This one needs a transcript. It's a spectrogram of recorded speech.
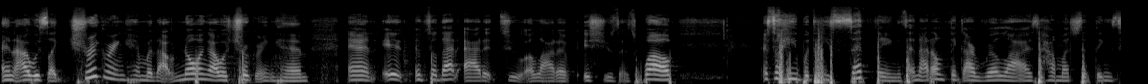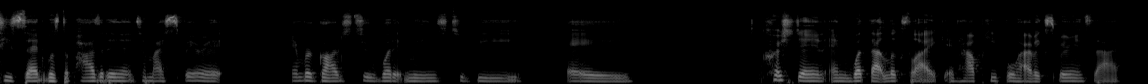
and I was like triggering him without knowing I was triggering him and it and so that added to a lot of issues as well. And so he but he said things and I don't think I realized how much the things he said was deposited into my spirit in regards to what it means to be a Christian and what that looks like and how people have experienced that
